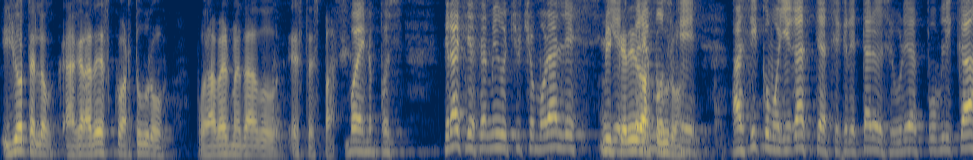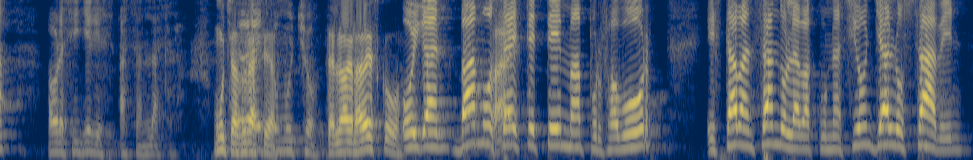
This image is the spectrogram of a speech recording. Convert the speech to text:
y yo te lo agradezco, Arturo, por haberme dado este espacio. Bueno, pues gracias, amigo Chucho Morales. Mi y querido esperemos que, así como llegaste a secretario de Seguridad Pública, ahora sí llegues a San Lázaro. Muchas Te gracias. mucho. Te lo agradezco. Oigan, vamos Bye. a este tema, por favor. Está avanzando la vacunación, ya lo saben.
